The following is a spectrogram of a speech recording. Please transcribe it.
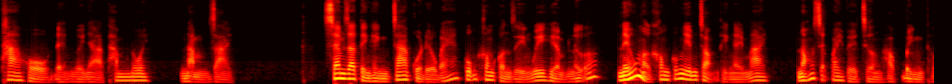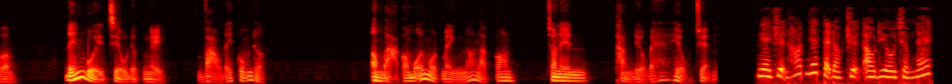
Tha hồ để người nhà thăm nuôi, Nằm dài. Xem ra tình hình cha của điều bé Cũng không còn gì nguy hiểm nữa. Nếu mà không có nghiêm trọng thì ngày mai nó sẽ quay về trường học bình thường. Đến buổi chiều được nghỉ, vào đây cũng được. Ông bà có mỗi một mình nó là con, cho nên thằng điều bé hiểu chuyện. Nghe chuyện hot nhất tại đọc truyện audio.net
